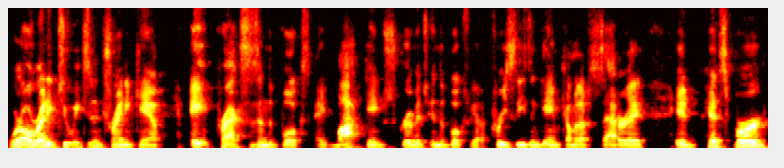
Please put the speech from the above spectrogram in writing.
we're already two weeks in training camp, eight practices in the books, a mock game scrimmage in the books. We got a preseason game coming up Saturday in Pittsburgh.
